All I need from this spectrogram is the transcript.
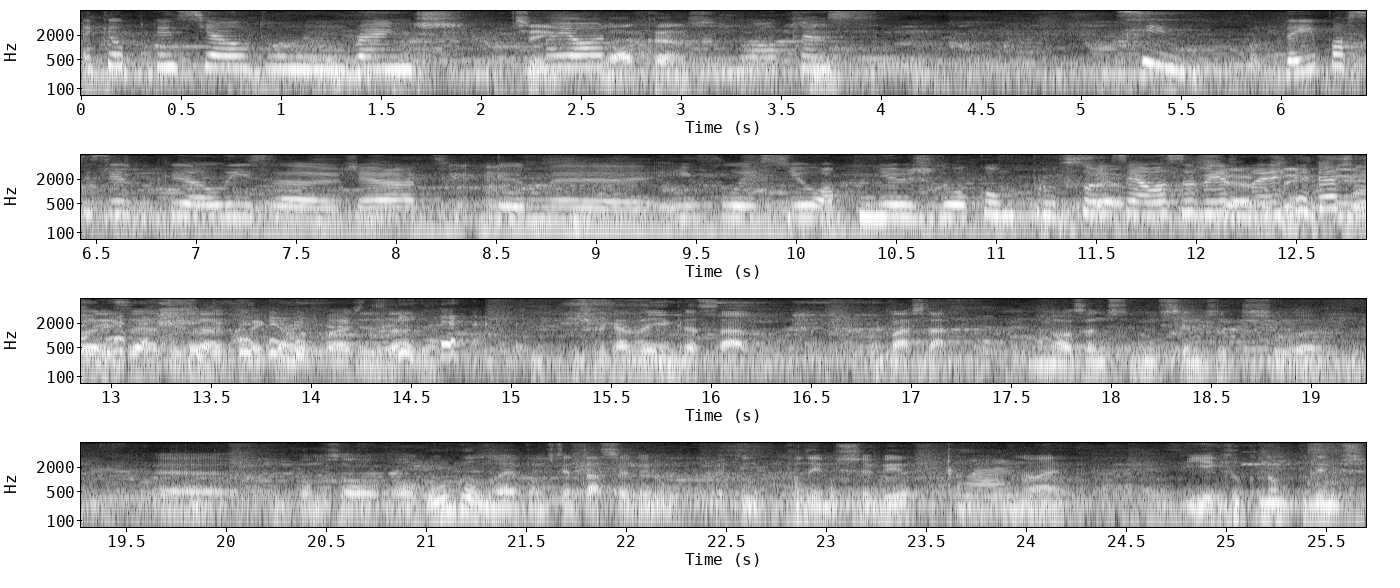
aquele potencial de um range Sim, maior. do alcance. Do alcance. Sim. Daí posso dizer que a Lisa Gerard que me influenciou ou que me ajudou como professora Certo, sem ela saber, certo, não é? sim, sim. Professor, exato, exato. Como é que ela faz? Exato. Mas por acaso é engraçado. Porque lá está. Nós antes de conhecermos a pessoa, eh, vamos ao, ao Google, não é? Vamos tentar saber o, aquilo que podemos saber, Claro. não é? E aquilo que não podemos,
